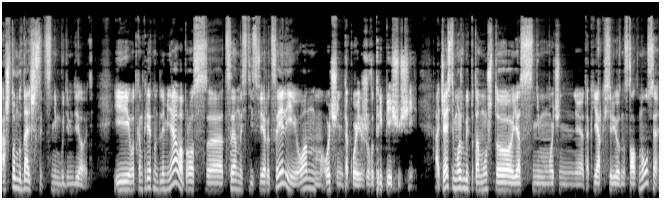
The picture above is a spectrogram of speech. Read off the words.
а что мы дальше с, ним будем делать? И вот конкретно для меня вопрос э, ценностей сферы целей, он очень такой животрепещущий. Отчасти, может быть, потому что я с ним очень э, так ярко, серьезно столкнулся.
